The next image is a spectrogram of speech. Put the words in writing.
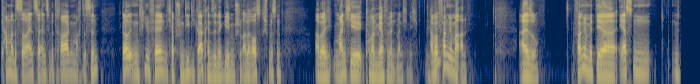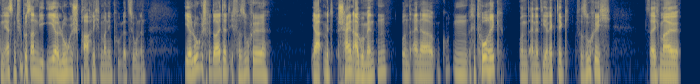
Kann man das so eins zu eins übertragen? Macht das Sinn? Ich glaube, in vielen Fällen, ich habe schon die, die gar keinen Sinn ergeben, schon alle rausgeschmissen. Aber manche kann man mehr verwenden, manche nicht. Mhm. Aber fangen wir mal an. Also, fangen wir mit der ersten mit dem ersten Typus an, die eher logisch-sprachlichen Manipulationen. Eher logisch bedeutet, ich versuche ja mit Scheinargumenten und einer guten Rhetorik und einer Dialektik versuche ich, sag ich mal,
